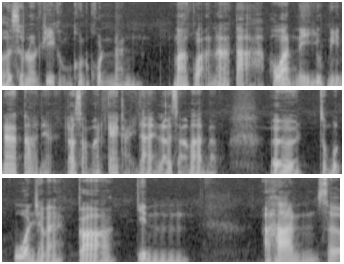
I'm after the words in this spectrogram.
personality ของคนคนนั้นมากกว่าหน้าตา เพราะว่าในยุคนี้หน้าตาเนี่ยเราสามารถแก้ไขได้ เราสามารถแบบ เออสมมติอ้วนใช่ไหมก็กิน อาหารเสริ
